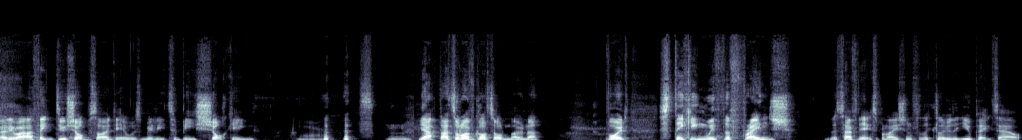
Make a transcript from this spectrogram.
anyway, I think Duchamp's idea was merely to be shocking. yeah. Mm. Yeah, that's all I've got on Mona. Void, sticking with the French, let's have the explanation for the clue that you picked out.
